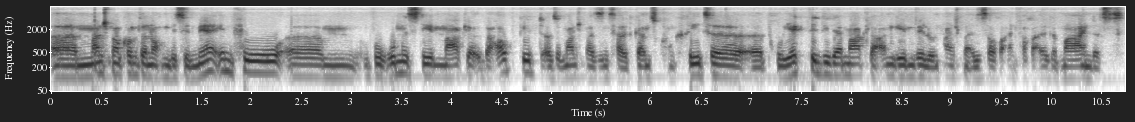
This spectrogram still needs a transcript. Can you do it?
Ähm, manchmal kommt da noch ein bisschen mehr Info, ähm, worum es dem Makler überhaupt gibt. Also manchmal sind es halt ganz konkrete äh, Projekte, die der Makler angeben will und manchmal ist es auch einfach allgemein, dass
